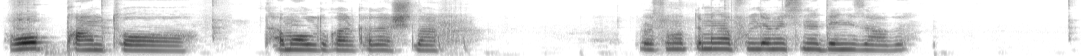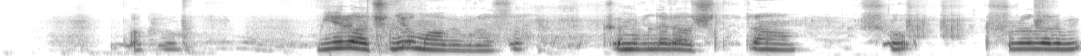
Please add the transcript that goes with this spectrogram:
Hop panto. Tam olduk arkadaşlar. Burası muhtemelen fullemesine deniz abi. Bakıyorum. Bir yere açılıyor mu abi burası? Kömürleri açılıyor. Tamam. Şu şuraları bir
